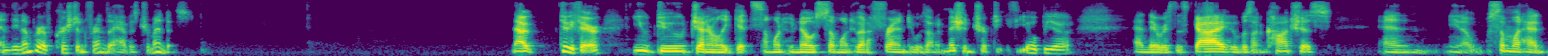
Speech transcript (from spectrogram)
And the number of Christian friends I have is tremendous. Now, to be fair, you do generally get someone who knows someone who had a friend who was on a mission trip to Ethiopia, and there was this guy who was unconscious, and you know someone had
